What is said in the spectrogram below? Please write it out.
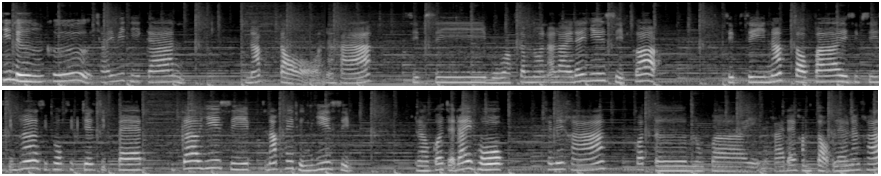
ที่ 1 คือใช้วิธีการนับต่อนะคะ 14 บวกจำนวนอะไรได้ 20 ก็ 14 นับต่อไป 14 15 16 17 18 19 20 นับให้ถึง 20 เราก็จะได้ 6 ใช่ไหมคะ ก็เติมลงไปนะคะ ได้คำตอบแล้วนะคะ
